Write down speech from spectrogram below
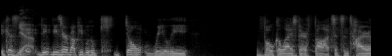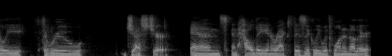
because Yeah. it- th- these are about people who don't really vocalize their thoughts. It's entirely through gesture and and how they interact physically with one another.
